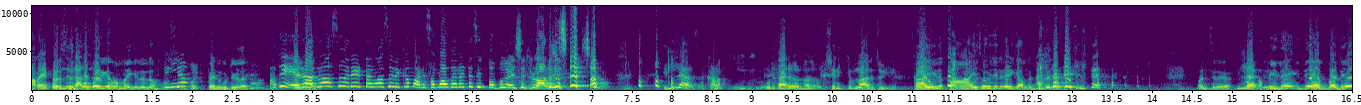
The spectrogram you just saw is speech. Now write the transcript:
പറയപ്പെടുന്നില്ല? അത് കഴിക്കാൻ സമ്മതിക്കില്ലല്ലോ പെൺകുട്ടികളെ. അത് ഏഴാം ക്ലാസ് വരെ എട്ടാം ക്ലാസ് വരെയൊക്കെ മനസമാധാനമായിട്ട് സിപ്പപ്പ് കഴിച്ചിട്ടുള്ളൂ. അതിനുശേഷം ഇല്ല കാരണം ഈ ഒരു കാര്യം ശരിക്കും ഒന്ന് ആലോചിച്ച് കയ്യിൽ പായസം വെച്ചിട്ട് കഴിക്കാൻ പറ്റില്ലല്ലോ മനസ്സിലായോ? ഇല്ല. അപ്പൊ ഇത് ഇത് എവിടെയോ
